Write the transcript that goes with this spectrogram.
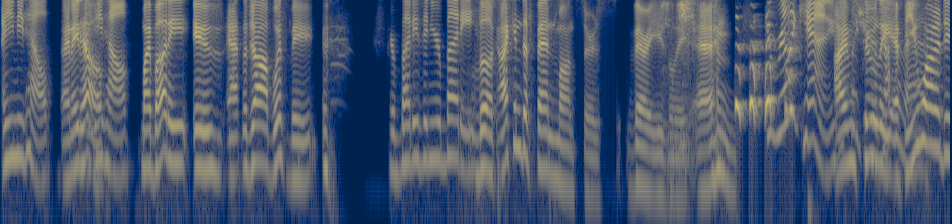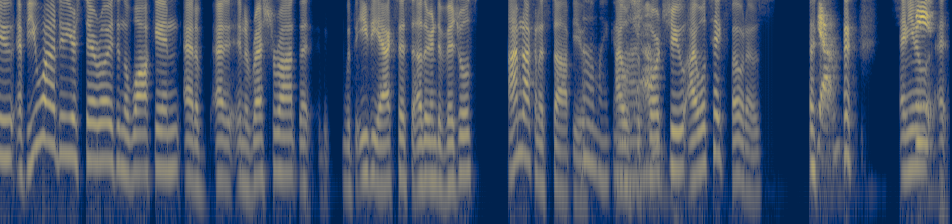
And you need help. I need help. You need help. My buddy is at the job with me. Your buddy's in your buddy. Look, I can defend monsters very easily, and You really can. You just, I'm like, truly. If you want to do, if you want to do your steroids in the walk-in at a at, in a restaurant that with easy access to other individuals, I'm not going to stop you. Oh my god. I will support you. I will take photos. Yeah. And you know, The-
